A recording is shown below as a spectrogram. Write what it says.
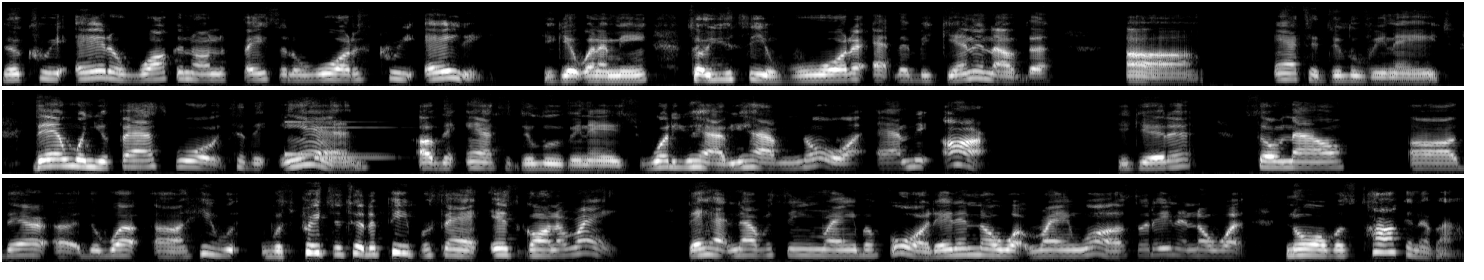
the creator walking on the face of the waters, creating. You get what I mean? So you see water at the beginning of the uh, antediluvian age. Then when you fast forward to the end of the antediluvian age, what do you have? You have Noah and the ark. You get it? So now uh there uh, the what uh he w- was preaching to the people saying it's to rain. They had never seen rain before. They didn't know what rain was, so they didn't know what Noah was talking about.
